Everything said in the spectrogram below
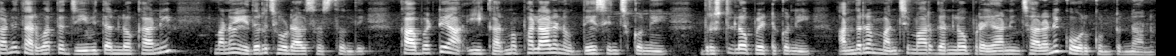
కానీ తర్వాత జీవితంలో కానీ మనం ఎదురు చూడాల్సి వస్తుంది. కాబట్టి ఈ కర్మఫలాలను ఉద్దేశించుకొని దృష్టిలో పెట్టుకొని అందరం మంచి మార్గంలో ప్రయాణించాలని కోరుకుంటున్నాను.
